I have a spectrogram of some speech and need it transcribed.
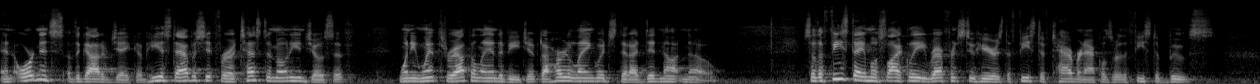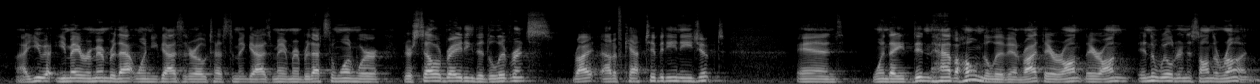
an ordinance of the God of Jacob. He established it for a testimony in Joseph when he went throughout the land of Egypt. I heard a language that I did not know. So the feast day, most likely referenced to here, is the Feast of Tabernacles or the Feast of Booths. Uh, you, you may remember that one, you guys that are Old Testament guys may remember. That's the one where they're celebrating the deliverance, right, out of captivity in Egypt. And when they didn't have a home to live in, right? They were, on, they were on, in the wilderness on the run.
